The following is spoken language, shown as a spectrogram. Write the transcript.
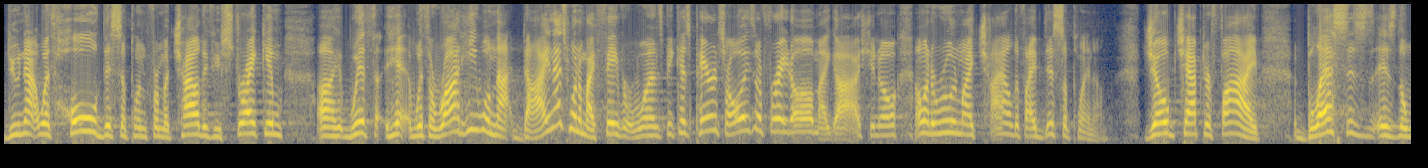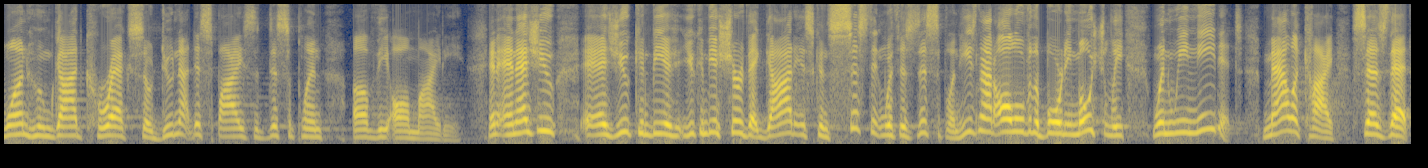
Do not withhold discipline from a child. If you strike him uh, with, with a rod, he will not die. And that's one of my favorite ones because parents are always afraid, oh my gosh, you know, I want to ruin my child if I discipline him. Job chapter 5 Blessed is, is the one whom God corrects, so do not despise the discipline of the Almighty. And, and as, you, as you, can be, you can be assured that God is consistent with his discipline. He's not all over the board emotionally when we need it. Malachi says that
